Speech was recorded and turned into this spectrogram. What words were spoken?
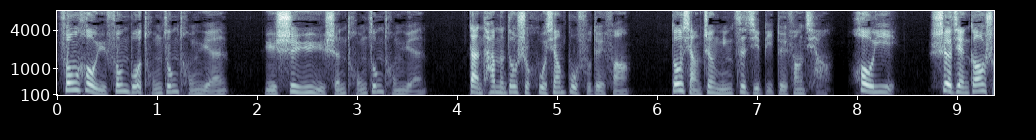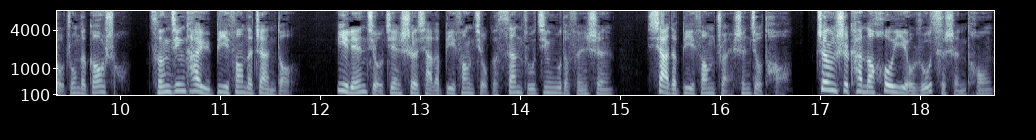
风后与风伯同宗同源，雨师与雨神同宗同源，但他们都是互相不服对方。都想证明自己比对方强。后羿，射箭高手中的高手。曾经他与毕方的战斗，一连九箭射下了毕方九个三足金乌的分身，吓得毕方转身就逃。正是看到后羿有如此神通，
